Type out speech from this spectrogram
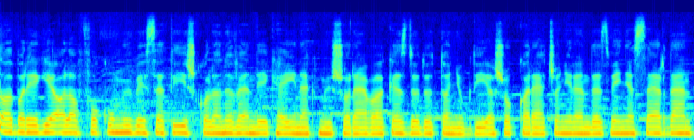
Alba Régia Alapfokú Művészeti Iskola növendékhelyének műsorával kezdődött a nyugdíjasok karácsonyi rendezvénye szerdán.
